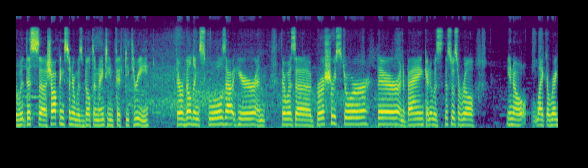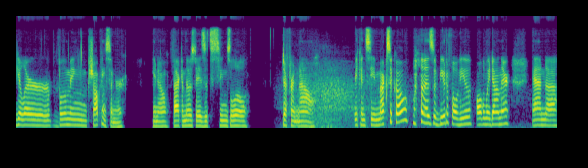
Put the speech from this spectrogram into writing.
was, this uh, shopping center was built in 1953. They were building schools out here, and there was a grocery store there and a bank, and it was this was a real, you know, like a regular booming shopping center. You know, back in those days, it seems a little different now. We can see Mexico. it's a beautiful view all the way down there, and uh,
